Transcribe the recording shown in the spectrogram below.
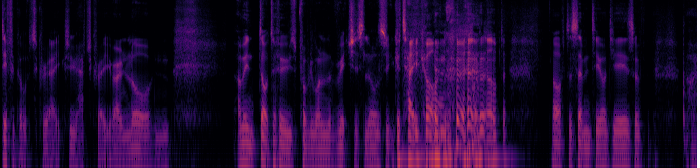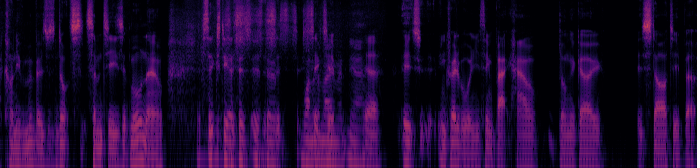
difficult to create because you have to create your own lore and I mean, Doctor Who's probably one of the richest laws that you could take on after after seventy odd years of. Oh, I can't even remember. It's not seventy. Is it more now? 60th is, is the one 60th. at the moment. Yeah. Yeah. It's incredible when you think back how long ago it started, but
